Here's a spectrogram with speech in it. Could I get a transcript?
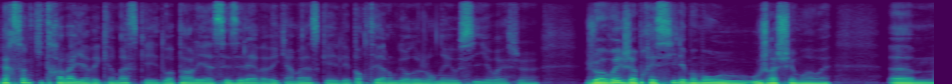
personne qui travaille avec un masque et doit parler à ses élèves avec un masque et les porter à longueur de journée aussi, ouais, je, dois avouer que j'apprécie les moments où, je reste chez moi. Ouais. Euh,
